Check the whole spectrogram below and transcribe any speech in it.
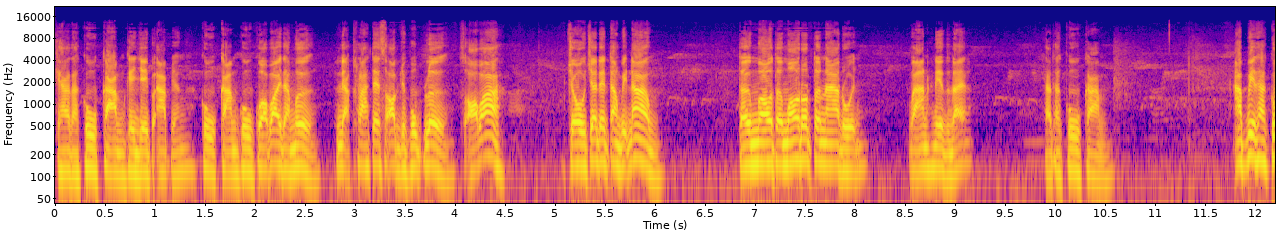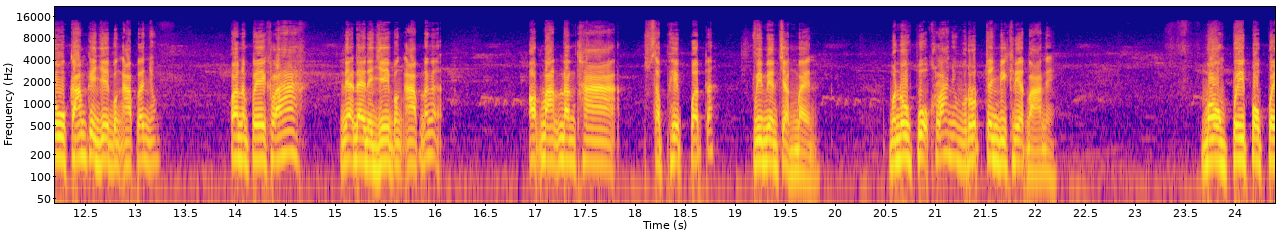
គេហៅថាគូកម្មគេនិយាយប្រអាប់អញ្ចឹងគូកម្មគូគប់ឲ្យតែមើលអ្នកខ្លះទេស្អប់ចំពុបលើស្អប់ហ่าចូលចិត្តទេតាំងពីដើមទៅមកទៅមករត់ទៅណារួចបានគ្នាដដែលគេថាគូកម្មអាពេលថាគូកម្មគេនិយាយបង្អាប់ទៅខ្ញុំប៉ុន្តែពេលខ្លះអ្នកដែលនិយាយបង្អាប់ហ្នឹង អត់បានដឹងថាសភាពពិតវាមានចឹងមែនមនុស្សពួកខ្លះខ្ញុំរត់ចេញពីគ្នាបានទេមកអំពីពពេ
